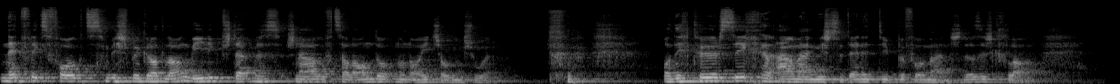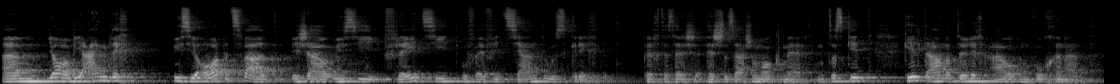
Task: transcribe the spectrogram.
Netflix-Folge zum Beispiel gerade langweilig, bestellt man schnell auf Zalando noch neue Jogging-Schuhe. Und ich gehöre sicher auch manchmal zu diesen Typen von Menschen, das ist klar. Ähm, ja, wie eigentlich unsere Arbeitswelt ist auch unsere Freizeit auf effizient ausgerichtet. Vielleicht hast, du das auch schon mal gemerkt. Und das gilt auch natürlich auch am Wochenende.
